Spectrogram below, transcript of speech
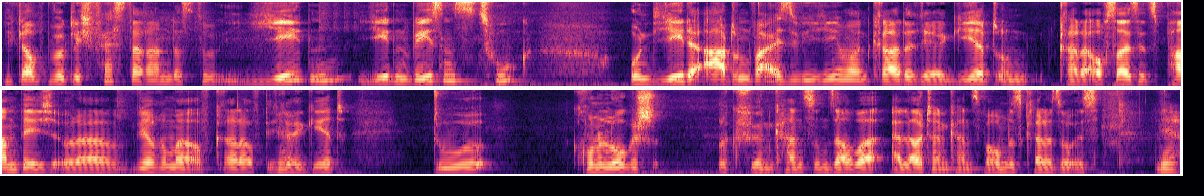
ich glaube wirklich fest daran, dass du jeden, jeden Wesenszug und jede Art und Weise, wie jemand gerade reagiert und gerade auch sei es jetzt pumpig oder wie auch immer, auf, gerade auf dich Ja. reagiert, du chronologisch rückführen kannst und sauber erläutern kannst, warum das gerade so ist. Ja.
